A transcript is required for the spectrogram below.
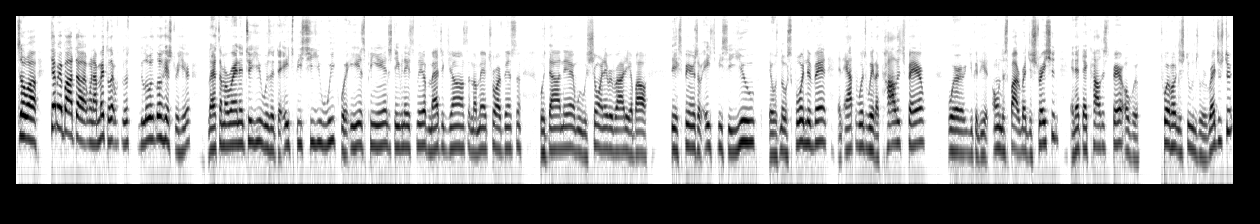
So uh, tell me about uh, when I met the little, little history here. Last time I ran into you was at the HBCU week where ESPN, Stephen A. Smith, Magic Johnson, my man Troy Vincent was down there, and we were showing everybody about the experience of HBCU. There was no sporting event, and afterwards we had a college fair where you could get on the spot registration. And at that college fair, over 1,200 students were registered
